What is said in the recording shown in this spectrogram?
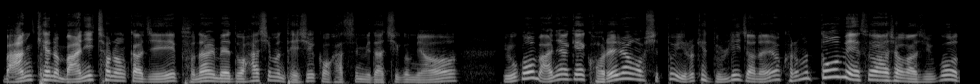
많게는 만이천원까지 분할 매도 하시면 되실 것 같습니다, 지금요. 요거 만약에 거래량 없이 또 이렇게 눌리잖아요. 그러면 또 매수하셔 가지고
